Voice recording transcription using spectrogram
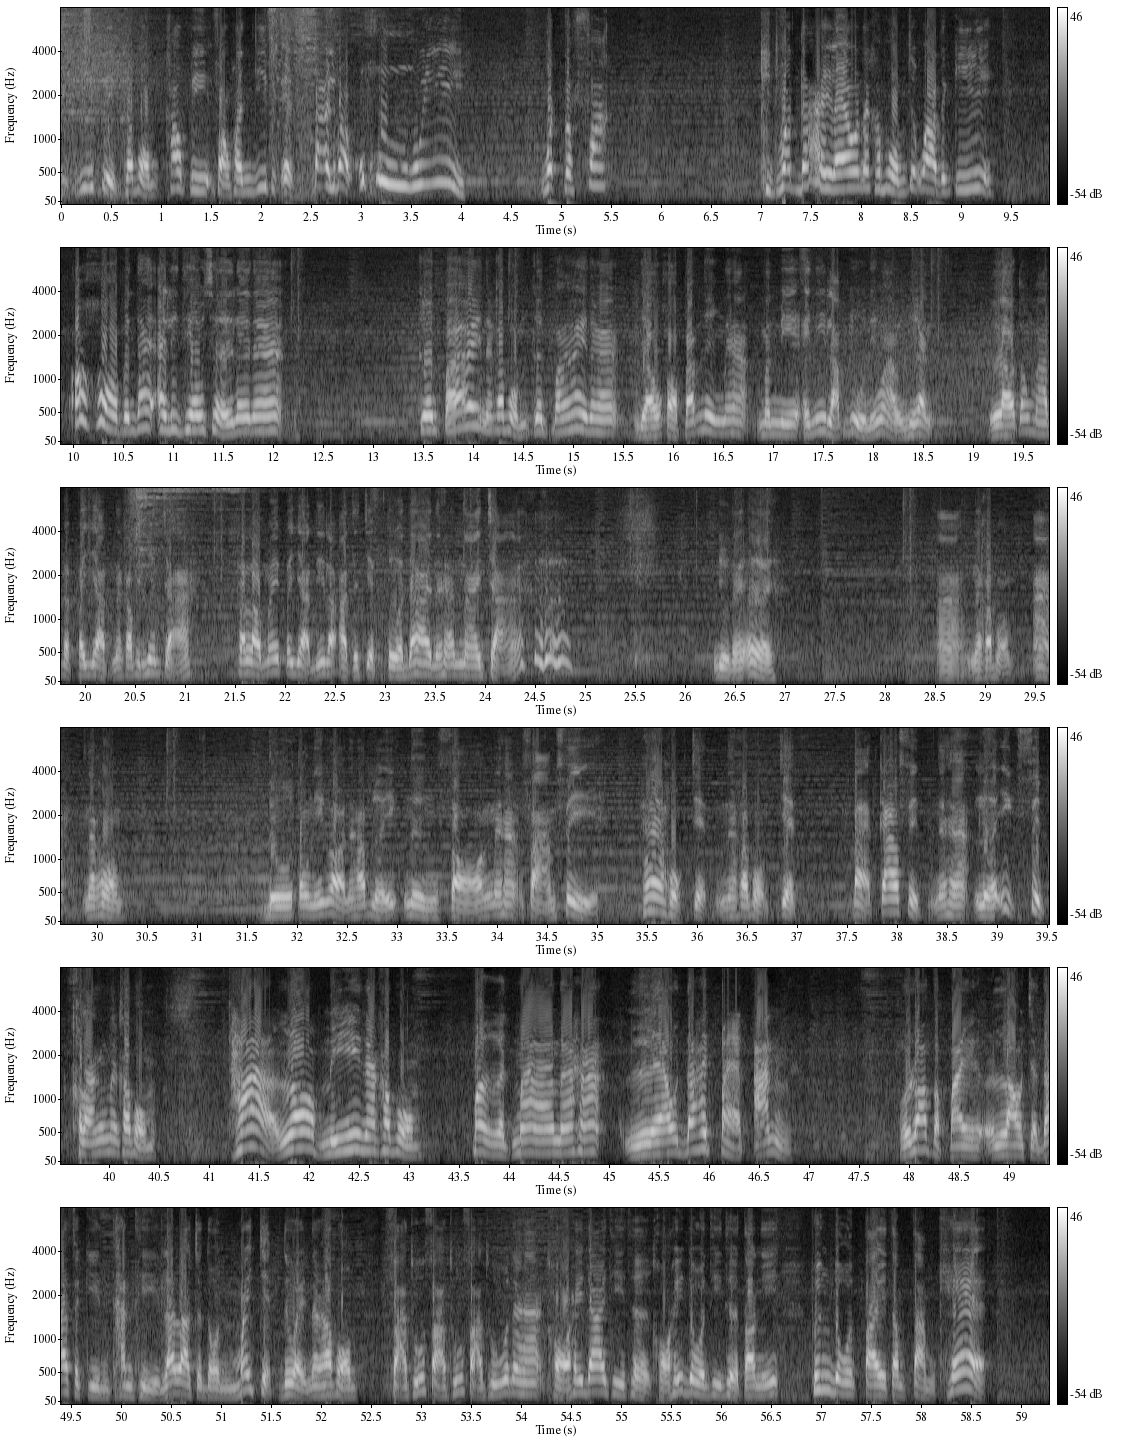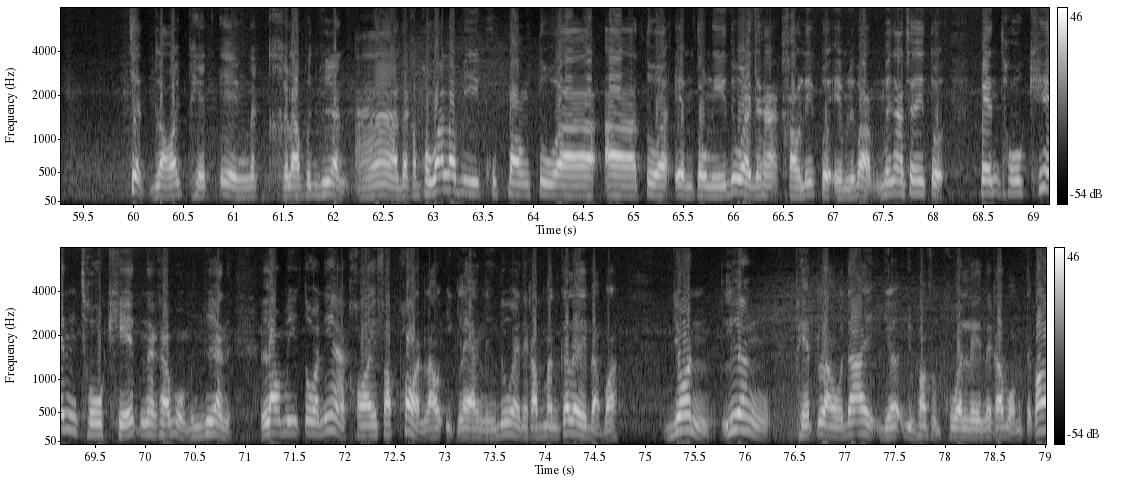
2020 ครับผม เข้าปี 2021 ได้หรือเปล่า โอ้โห what the fuck คิดว่าได้แล้วนะครับผมจังหวะตะกี้โอ้โห เป็นได้ไอรีเทลเฉยเลยนะฮะ เกินไปนะครับผม เกินไปนะฮะ เดี๋ยวขอแป๊บหนึ่งนะฮะ มันมีไอ้นี่รับอยู่นี่หว่าเพื่อน เราต้องมาแบบประหยัดนะครับเพื่อนจ๋า ถ้าเราไม่ประหยัดนี่เราอาจจะเจ็บตัวได้นะฮะนายจ๋า อยู่ไหนเอ่ย อ่านะครับผมอ่านะครับผมดูตรงนี้ก่อนนะครับ เหลืออีกหนึ่งสองนะฮะสามสี่ห้าหกเจ็ดนะครับผมเจ็ดแปดเก้าสิบนะฮะเหลืออีกสิบครั้งนะครับผม ถ้ารอบนี้นะครับผมเปิดมานะฮะแล้วได้แปดอัน รอบต่อไปเราจะได้สกินทันทีและเราจะโดนไม่เจ็บด้วยนะครับผม สาธุสาธุสาธุนะฮะ ขอให้ได้ทีเถอะขอให้โดนทีเถอะตอนนี้ เพิ่งโดนไปต่ำๆแค่700เพชรเองนะครับเพื่อนๆอ่านะครับเพราะว่าเรามีคูปองตัวอ่าตัว M ตรงนี้ด้วยนะฮะเขาเรียกตัว M หรือเปล่า ไม่น่าใช่ตัวเป็นโทเค็นโชเคสนะครับผมเพื่อนๆเรามีตัวเนี้ยคอยซัพพอร์ตเราอีกแรงหนึ่งด้วยนะครับ มันก็เลยแบบว่าย่นเรื่องเพชรเราได้เยอะอยู่พอสมควรเลยนะครับผมแต่ก็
